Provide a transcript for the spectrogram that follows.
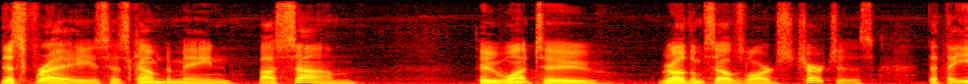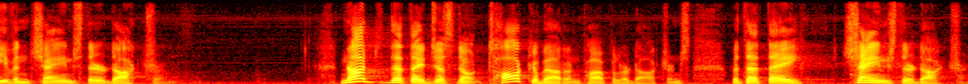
this phrase has come to mean by some who want to grow themselves large churches that they even change their doctrine. Not that they just don't talk about unpopular doctrines, but that they change their doctrine.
